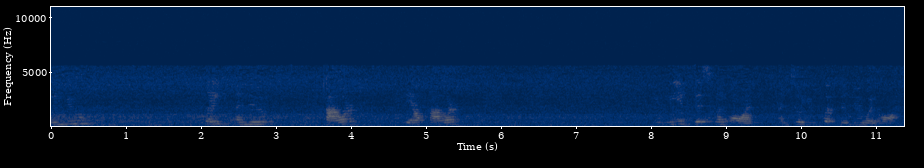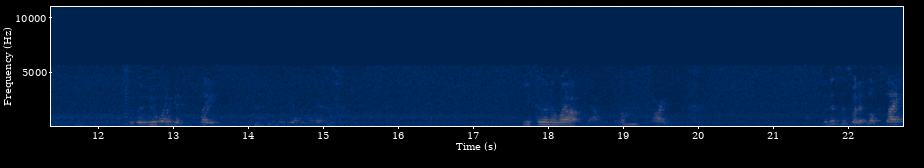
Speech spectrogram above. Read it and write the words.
When you place a new collar, Dale collar, you leave this one on until you put the new one on. So the new one gets placed, I don't know where the other one. You threw it away. Oh, no, sorry. So this is what it looks like.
